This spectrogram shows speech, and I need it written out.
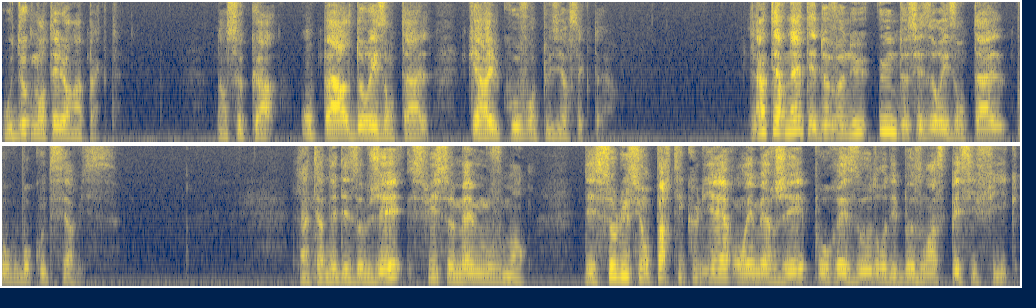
ou d'augmenter leur impact. Dans ce cas, on parle d'horizontale car elle couvre plusieurs secteurs. L'Internet est devenu une de ces horizontales pour beaucoup de services. L'Internet des objets suit ce même mouvement. Des solutions particulières ont émergé pour résoudre des besoins spécifiques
